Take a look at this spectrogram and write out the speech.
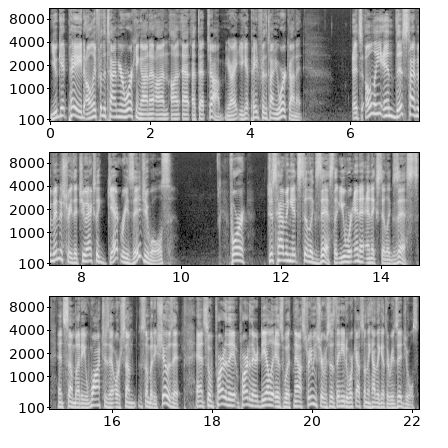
you get paid only for the time you're working on it on, on at, at that job. Right? You get paid for the time you work on it. It's only in this type of industry that you actually get residuals for just having it still exist that you were in it and it still exists and somebody watches it or some somebody shows it. And so part of the part of their deal is with now streaming services they need to work out something how they get the residuals.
